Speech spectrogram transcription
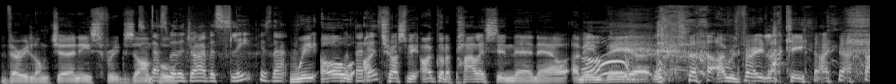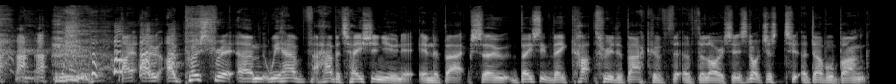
very long journeys. For example, so that's where the drivers sleep. Is that we? Oh, I, trust me, I've got a palace in there now. I mean, oh. the, uh, I was very lucky. I, I, I, pushed for it. Um, we have a habitation unit in the back, so basically they cut cut through the back of the, of the lorry. So it's not just a double bunk.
